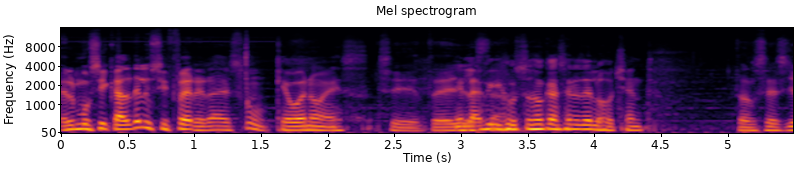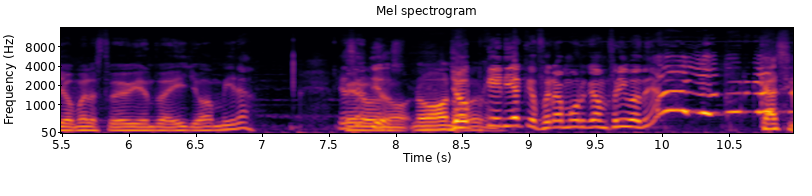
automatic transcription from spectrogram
el musical de Lucifer era eso. Qué bueno es. Sí, entonces, En yo la- y justo son canciones de los 80. Entonces yo me lo estuve viendo ahí, yo, ah, mira. Pero es Dios. no, no, yo no. quería que fuera Morgan Freeman, de, ay, Casi,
